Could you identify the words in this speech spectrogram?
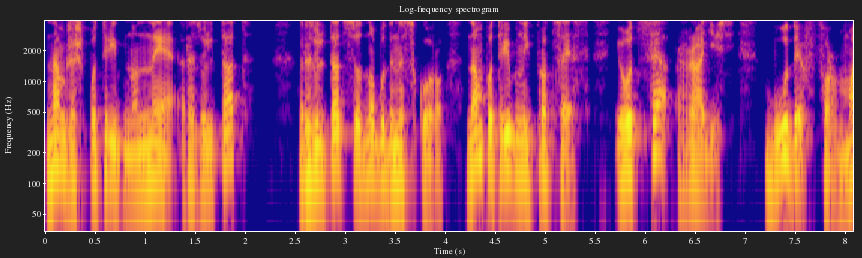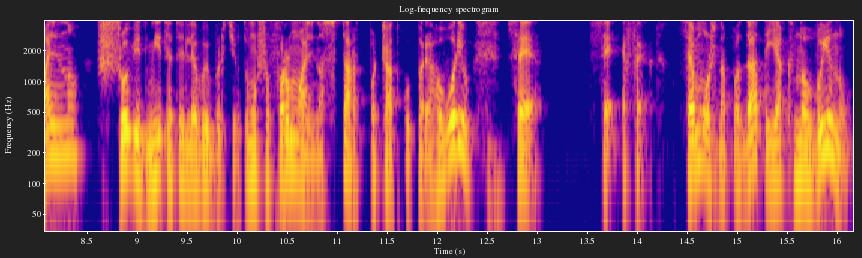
нам же ж потрібно не результат. Результат все одно буде не скоро. Нам потрібний процес. І оця радість буде формально що відмітити для виборців, тому що формально старт початку переговорів це, це ефект. Це можна подати як новину,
